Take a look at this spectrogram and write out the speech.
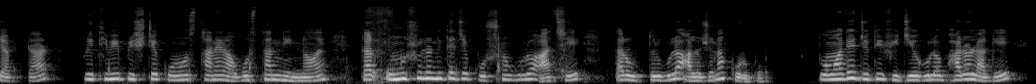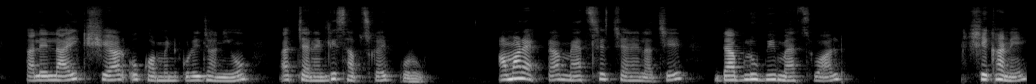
চ্যাপ্টার, পৃথিবী পৃষ্ঠে কোনো স্থানের অবস্থান নির্ণয়, তার অনুশীলনীতে যে প্রশ্নগুলো আছে, তার উত্তরগুলো আলোচনা করব। তোমাদের যদি ভিডিওগুলো ভালো লাগে, তাহলে লাইক, শেয়ার ও কমেন্ট করে জানিও আর চ্যানেলটি সাবস্ক্রাইব করো। আমার একটা ম্যাথসের চ্যানেল আছে, ডাব্লিউ বি ম্যাথস ওয়ার্ল্ড। সেখানে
